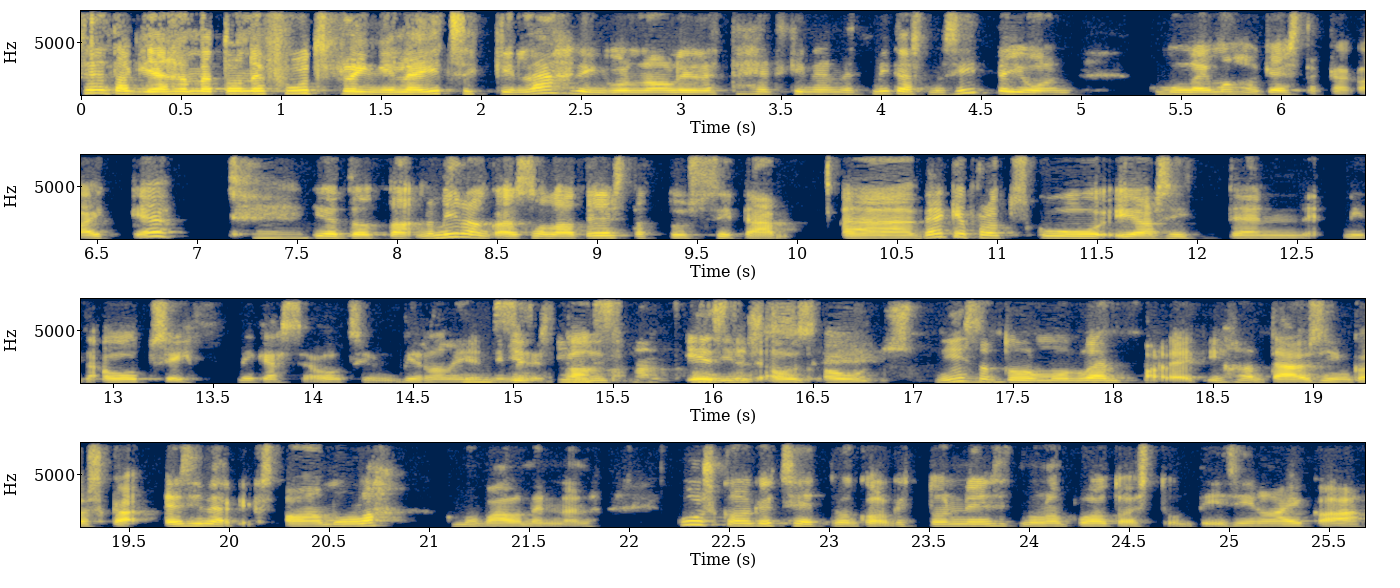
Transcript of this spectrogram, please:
Sen takia mä tuonne Foodspringille itsekin lähdin, kun olin, että hetkinen, että mitäs mä sitten juon, kun mulla ei maha kestäkään kaikkea. Mm. Ja tota, no Miran kanssa ollaan testattu sitä ää, vegeprotskuu ja sitten niitä oatsi, mikä se oatsin virallinen nimi? Instant, instant, oats. oats. Niistä on mm. tullut mun lemppareet ihan täysin, koska esimerkiksi aamulla, kun mä valmennan 6.30-7.30 tunnia, niin sitten mulla on puolitoista tuntia siinä aikaa,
